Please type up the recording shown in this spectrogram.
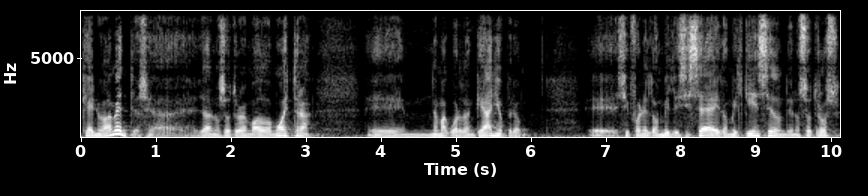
que hay nuevamente. O sea, ya nosotros hemos dado muestra, eh, no me acuerdo en qué año, pero si fue en el 2016, 2015, donde nosotros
